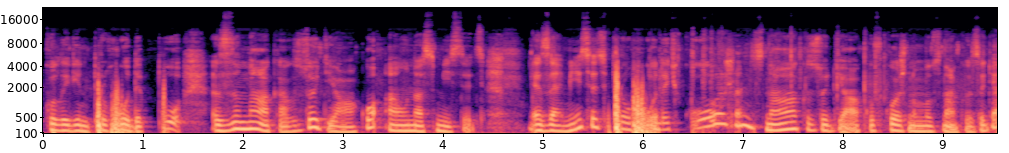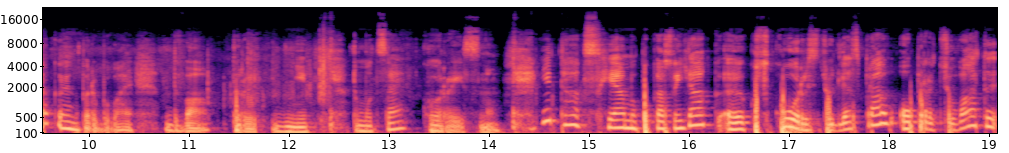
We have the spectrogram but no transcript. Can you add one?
коли він проходить по знаках зодіаку, а у нас місяць за місяць проходить кожен знак зодіаку. В кожному знаку зодіаку він перебуває 2-3 дні. Тому це корисно. І так, схеми показують, як е, з користю для справ опрацювати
